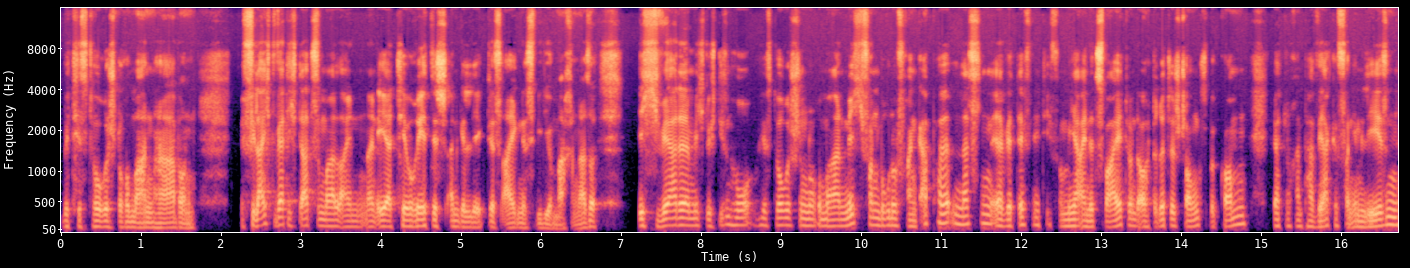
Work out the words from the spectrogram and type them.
mit historischen Romanen habe. Und vielleicht werde ich dazu mal ein, ein eher theoretisch angelegtes eigenes Video machen. Also ich werde mich durch diesen historischen Roman nicht von Bruno Frank abhalten lassen. Er wird definitiv von mir eine zweite und auch dritte Chance bekommen. Ich werde noch ein paar Werke von ihm lesen,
